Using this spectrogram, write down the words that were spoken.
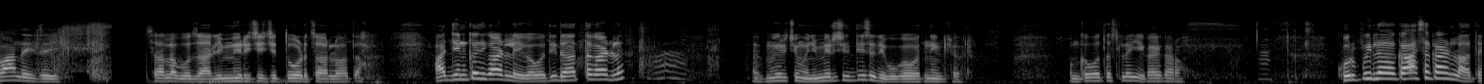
बांधायचंय. चला भाऊ झाली मिरचीची तोड चालू आता. आजीने कधी काढलंय गवत तिथं आत्ता काढलं? मिरची म्हणजे मिरची दिसत आहे भाऊ गवत निघल्यावर. पण लई आहे, काय करावं? खुरपीला का असं काढलं आता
